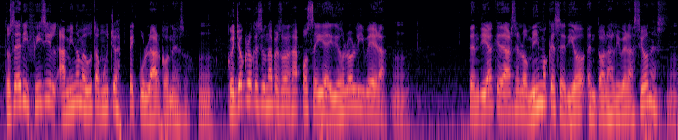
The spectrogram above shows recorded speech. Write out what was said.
Entonces es difícil, a mí no me gusta mucho especular con eso. Porque yo creo que si una persona está poseída y Dios lo libera, tendría que darse lo mismo que se dio en todas las liberaciones mm.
